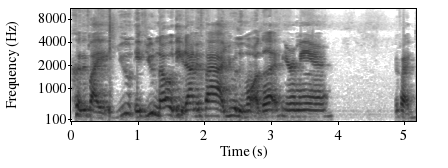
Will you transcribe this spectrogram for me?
Cause it's like you if you know deep down inside you really want a God fearing man. It's like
